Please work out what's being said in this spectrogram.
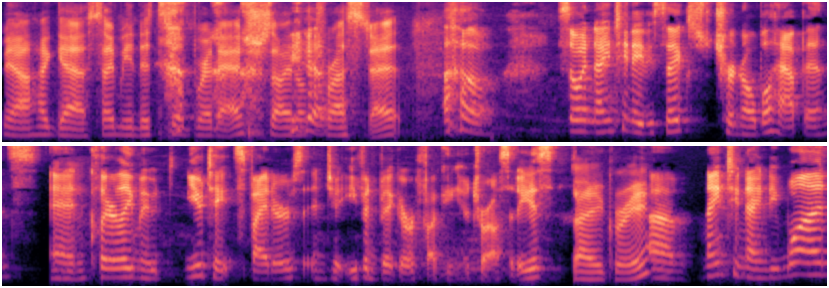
Yeah, I guess. I mean, it's still British, so I don't Yeah. trust it. Um, so in 1986, Chernobyl happens and clearly mu- mutates spiders into even bigger fucking atrocities. I agree. Um, 1991,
